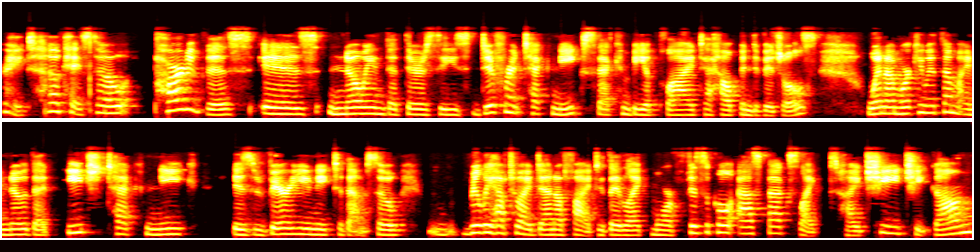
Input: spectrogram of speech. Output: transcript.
Great. Okay, so part of this is knowing that there's these different techniques that can be applied to help individuals. When I'm working with them, I know that each technique is very unique to them. So really have to identify, do they like more physical aspects like Tai Chi, Qigong,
